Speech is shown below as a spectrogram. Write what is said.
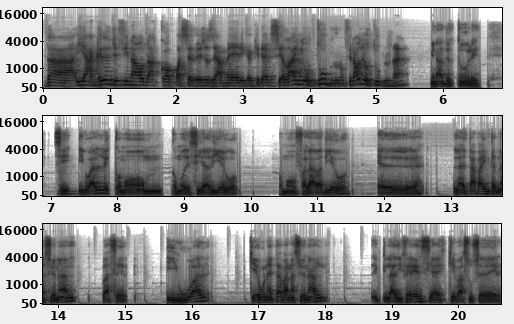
da, e a grande final da Copa Cervejas da América, que deve ser lá em outubro, no final de outubro, né? Final de octubre. Sí, mm. igual como, como decía Diego, como falaba Diego, el, la etapa internacional va a ser igual que una etapa nacional. La diferencia es que va a suceder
